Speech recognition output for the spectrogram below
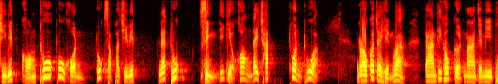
ชีวิตของทุกผู้คน ทุกสรรพชีวิต และทุก สิ่งที่เกี่ยวข้องได้ชัดท่วนทั่ว เราก็จะเห็นว่าการที่เขาเกิดมาจะมีผ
